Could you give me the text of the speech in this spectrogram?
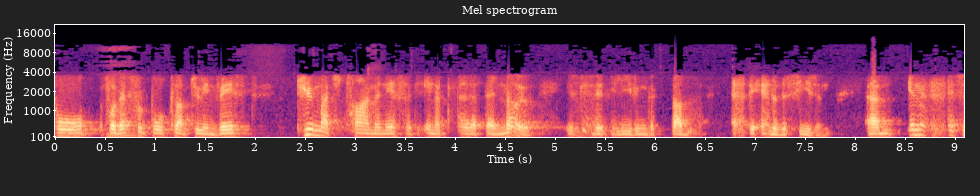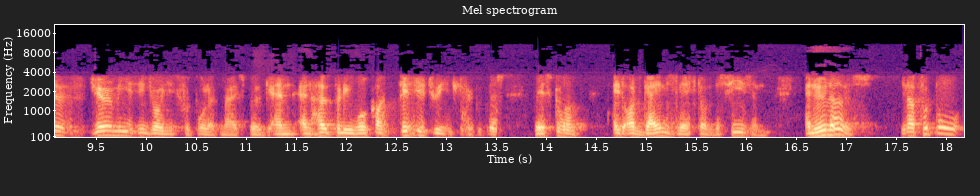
for, for that football club to invest too much time and effort in a player that they know is going to be leaving the club at the end of the season. Um, in the case of Jeremy, he's enjoyed his football at Maritzburg and, and hopefully will continue to enjoy it because there's still eight odd games left of the season. And who knows? You know, football,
